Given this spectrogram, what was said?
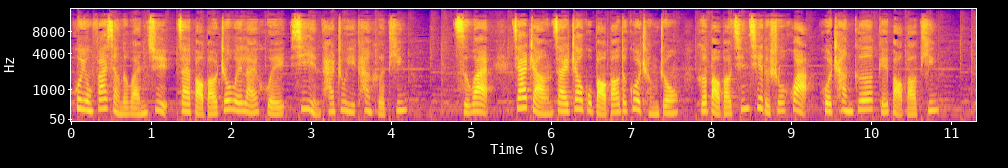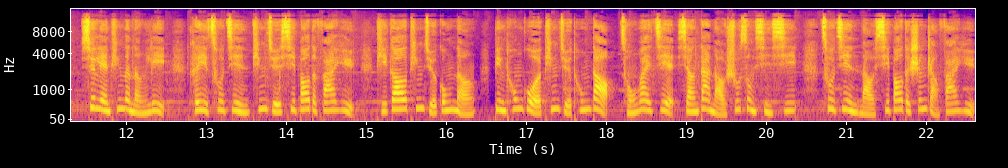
或用发响的玩具在宝宝周围来回，吸引他注意看和听。此外，家长在照顾宝宝的过程中，和宝宝亲切的说话或唱歌给宝宝听。训练听的能力可以促进听觉细胞的发育，提高听觉功能，并通过听觉通道从外界向大脑输送信息，促进脑细胞的生长发育。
